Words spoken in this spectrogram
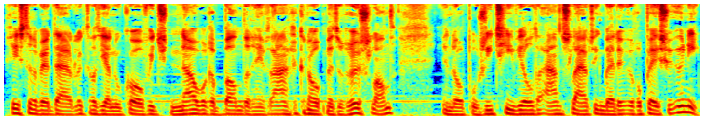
Gisteren werd duidelijk dat Janukovic nauwere banden heeft aangeknoopt met Rusland en de oppositie wil de aansluiting bij de Europese Unie.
